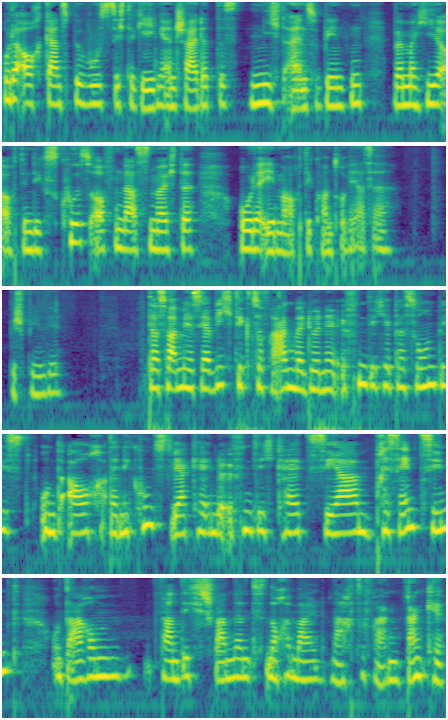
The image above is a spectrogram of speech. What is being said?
oder auch ganz bewusst sich dagegen entscheidet, das nicht einzubinden, wenn man hier auch den Diskurs offen lassen möchte oder eben auch die Kontroverse bespielen will. Das war mir sehr wichtig zu fragen, weil du eine öffentliche Person bist und auch deine Kunstwerke in der Öffentlichkeit sehr präsent sind. Und darum fand ich es spannend, noch einmal nachzufragen. Danke.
